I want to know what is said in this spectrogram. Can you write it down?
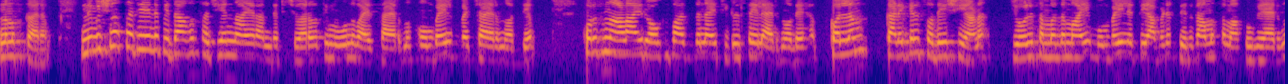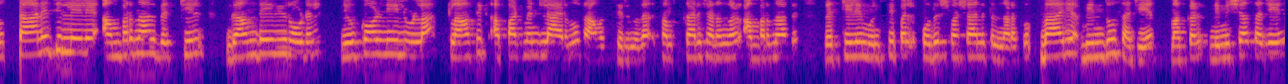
നമസ്കാരം. നിമിഷ സജയന്റെ പിതാവ് സജയൻ നായർ അന്തരിച്ചു. അറുപത്തിമൂന്ന് വയസ്സായിരുന്നു. മുംബൈയിൽ വെച്ചായിരുന്നു അദ്ദേഹം. കുറച്ചു നാളായി രോഗബാധിതനായി ചികിത്സയിലായിരുന്നു അദ്ദേഹം. കൊല്ലം കടയ്ക്കൽ സ്വദേശിയാണ്. ജോലി സംബന്ധമായി മുംബൈയിലെത്തി അവിടെ സ്ഥിരതാമസമാക്കുകയായിരുന്നു. താനെ ജില്ലയിലെ അംബർനാഥ് വെസ്റ്റിൽ ഗാംദേവി റോഡിൽ ന്യൂ കോളനിയിലുള്ള ക്ലാസിക് അപ്പാർട്ട്മെന്റിലായിരുന്നു താമസിച്ചിരുന്നത്. സംസ്കാര ചടങ്ങുകൾ അംബർനാഥ് വെസ്റ്റിലെ മുനിസിപ്പൽ പൊതു ശ്മശാനത്തിൽ നടക്കും. ഭാര്യ ബിന്ദു സജയൻ മക്കൾ നിമിഷ സജയൻ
